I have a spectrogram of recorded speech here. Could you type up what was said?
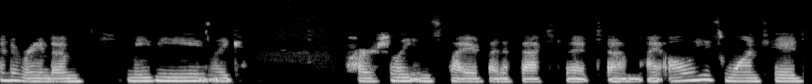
kind of random. Maybe like partially inspired by the fact that um, I always wanted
